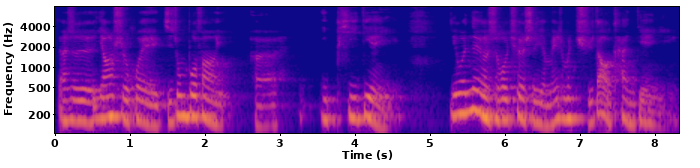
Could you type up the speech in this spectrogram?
但是央视会集中播放呃一批电影，因为那个时候确实也没什么渠道看电影，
